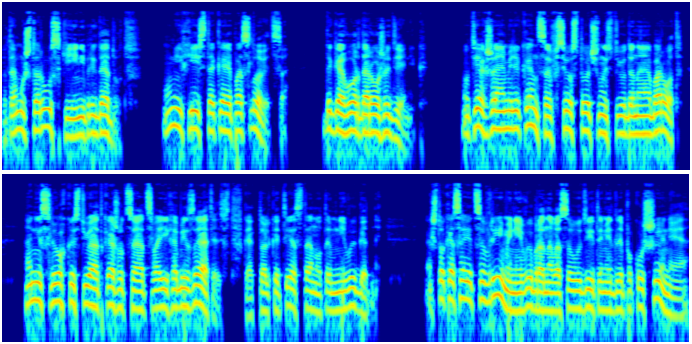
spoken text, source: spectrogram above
Потому что русские не предадут. У них есть такая пословица. Договор дороже денег. У тех же американцев все с точностью да наоборот. Они с легкостью откажутся от своих обязательств, как только те станут им невыгодны. А что касается времени, выбранного саудитами для покушения,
